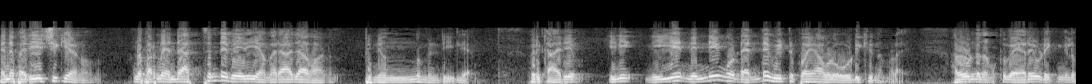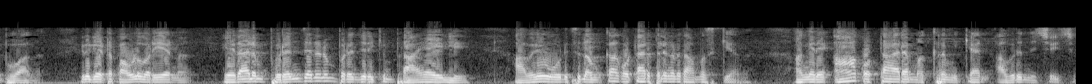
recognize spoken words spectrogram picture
എന്നെ പരീക്ഷിക്കുകയാണോ? എന്ന്. എന്നെ പറഞ്ഞു എന്റെ അച്ഛന്റെ പേര് യമരാജാവാണ്. പിന്നെ ഒന്നും മിണ്ടിയില്ല. ഒരു കാര്യം ഇനി നീയെ നിന്നെയും കൊണ്ട് എന്റെ വീട്ടിൽ പോയാൽ അവൾ ഓടിക്കും നമ്മളെ. അതുകൊണ്ട് നമുക്ക് വേറെ എവിടേക്കെങ്കിലും പോവാന്ന്. ഇത് കേട്ടപ്പോൾ അവൾ പറയാണ് ഏതായാലും പുരഞ്ജനനും പുരഞ്ജനിക്കും പ്രായമായില്ലേ അവരെ ഓടിച്ച് നമുക്ക് ആ കൊട്ടാരത്തിൽ അങ്ങോട്ട് താമസിക്കുകയാണ് അങ്ങനെ ആ കൊട്ടാരം ആക്രമിക്കാൻ അവർ നിശ്ചയിച്ചു.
